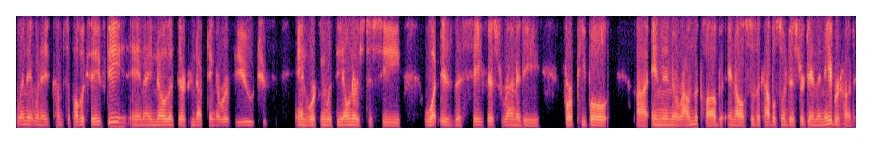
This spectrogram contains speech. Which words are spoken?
when it when it comes to public safety, and I know that they're conducting a review to and working with the owners to see what is the safest remedy for people uh, in and around the club and also the cobblestone district and the neighborhood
